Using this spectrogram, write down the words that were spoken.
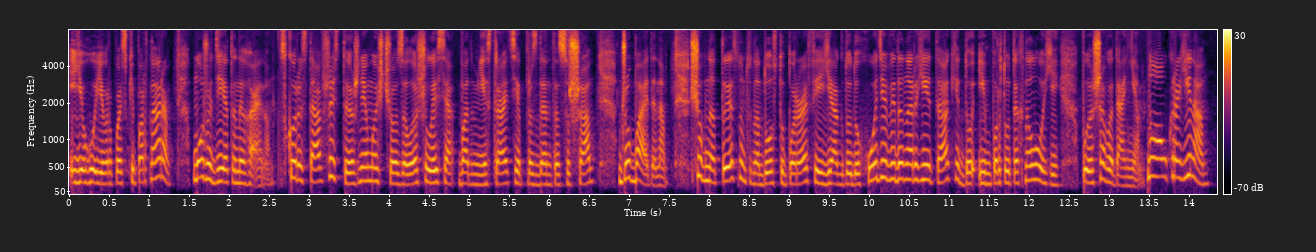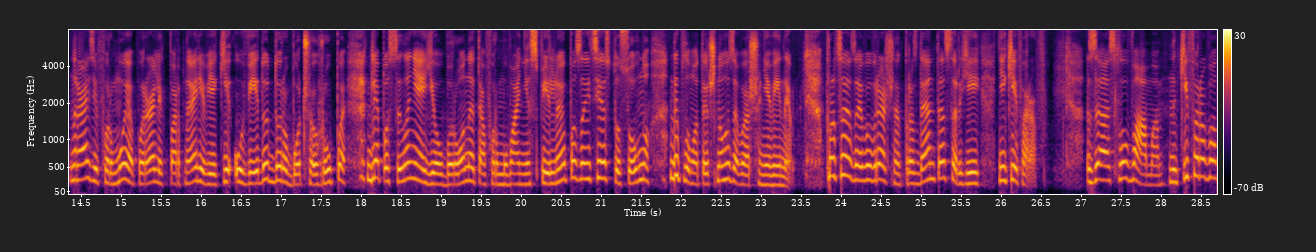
і його європейські партнери можуть діяти негайно, скориставшись тижнями, що залишилися в адміністрації президента США Джо Байдена, щоб натиснути на доступ РФ як до доходів від енергії, так і до імпорту технологій. Пише видання. Ну а Україна наразі формує перелік партнерів, які увійдуть до робочої групи для посилення її оборони та формування спільної позиції стосовно дипломатичного завершення війни. Про це заявив речник президента Сергій Нікіферов. За словами Нікіферова,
